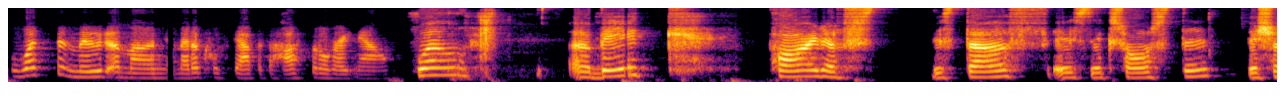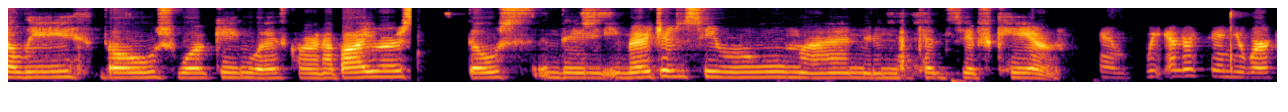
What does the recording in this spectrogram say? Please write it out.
What's the mood among medical staff at the hospital right now? Well, a big part of the staff is exhausted especially those working with coronavirus, those in the emergency room and in intensive care. And we understand you work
